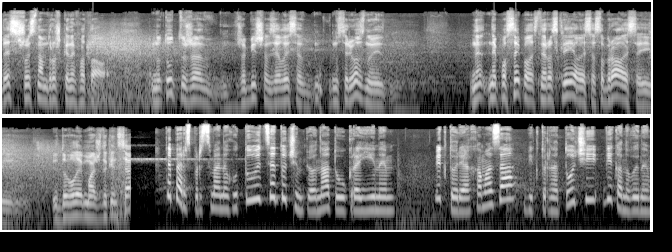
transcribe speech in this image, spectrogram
десь щось нам трошки не вистачало. Ну тут вже, вже більше взялися ну, серйозно і не, не посипались, не розклеїлися, собралися і, і довели матч до кінця. Тепер спортсмени готуються до чемпіонату України. Вікторія Хамаза, Віктор Наточій, Віка Новини.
